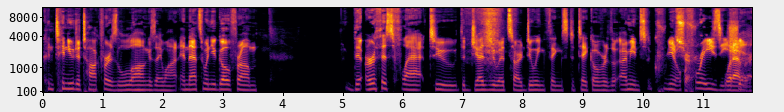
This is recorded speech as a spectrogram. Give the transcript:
continue to talk for as long as they want. And that's when you go from the earth is flat to the Jesuits are doing things to take over the I mean you know sure. crazy Whatever. shit.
